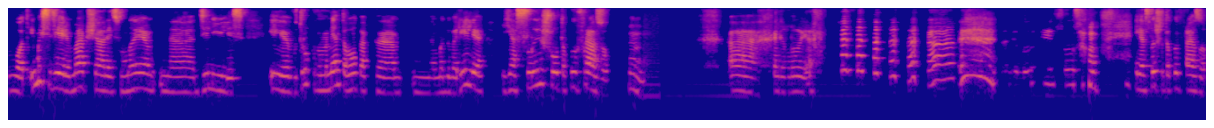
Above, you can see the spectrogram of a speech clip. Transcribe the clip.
вот, и мы сидели, мы общались, мы делились, и вдруг в момент того, как э, мы говорили, я слышу такую фразу. Ах, аллилуйя. Аллилуйя, Иисус. Я слышу такую фразу.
